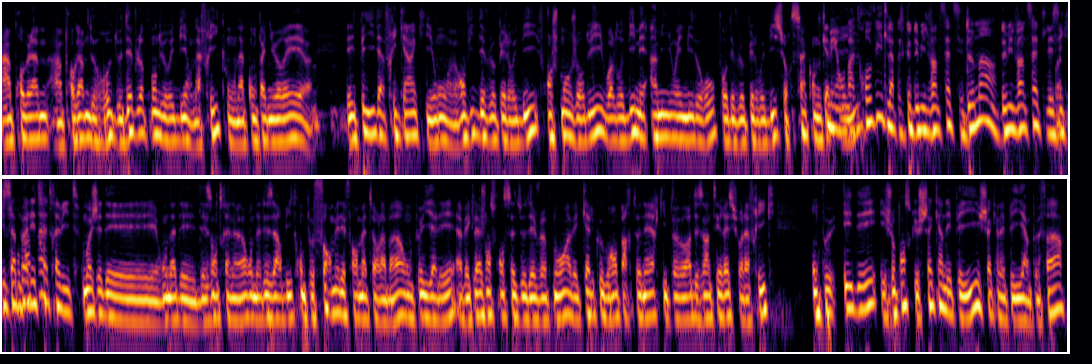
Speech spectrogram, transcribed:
à un programme, à un programme de, re- de développement du rugby en Afrique. où On accompagnerait euh, les pays d'Africains qui ont euh, envie de développer le rugby. Franchement, aujourd'hui, World Rugby met un million et demi d'euros pour développer le rugby sur 54 Mais pays. on va trop vite là parce que 2027 c'est demain. 2027 les Ouais, équipes ça peut aller très très vite. Moi j'ai des, on a des, des entraîneurs, on a des arbitres, on peut former les formateurs là-bas, on peut y aller avec l'agence française de développement, avec quelques grands partenaires qui peuvent avoir des intérêts sur l'Afrique. On peut aider et je pense que chacun des pays, chacun des pays un peu phares,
